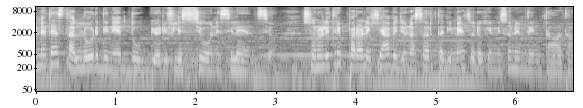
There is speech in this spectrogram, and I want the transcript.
mia testa l'ordine è dubbio, riflessione, silenzio. Sono le tre parole chiave di una sorta di metodo che mi sono inventata,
